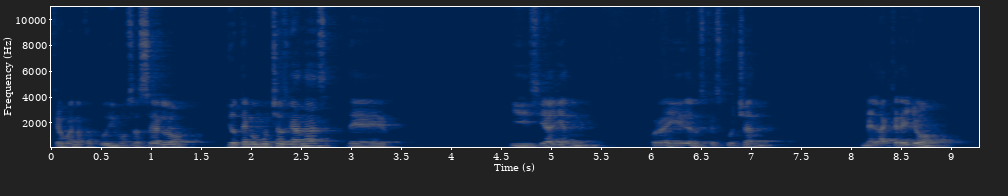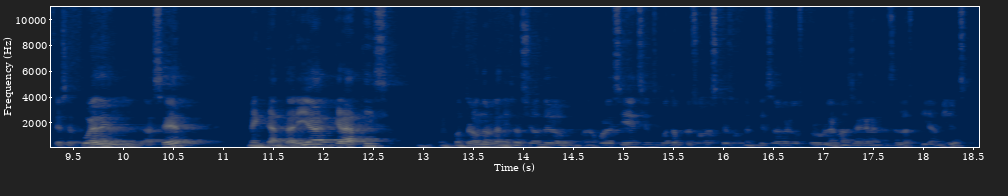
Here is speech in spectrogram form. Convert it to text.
qué bueno que pudimos hacerlo. Yo tengo muchas ganas de, y si alguien por ahí de los que escuchan me la creyó, que se puede hacer, me encantaría gratis encontrar una organización de a lo mejor de 100, 150 personas, que es donde empieza a ver los problemas ya grandes de las pirámides,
